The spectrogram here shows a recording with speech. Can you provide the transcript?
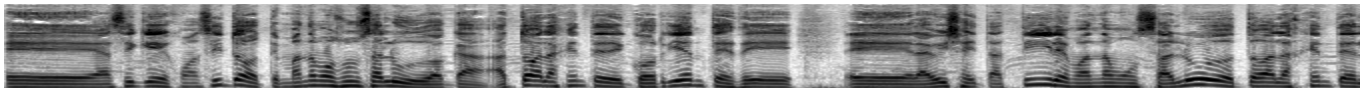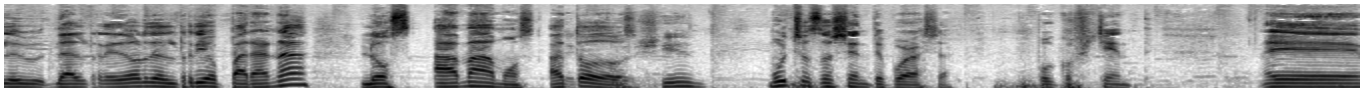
Eh, así que, Juancito, te mandamos un saludo acá. A toda la gente de Corrientes, de eh, la Villa Itatí, le mandamos un saludo. Toda la gente del- de alrededor del río Paraná, los amamos a todos. Muchos oyentes por allá. Poco oyentes. Eh,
